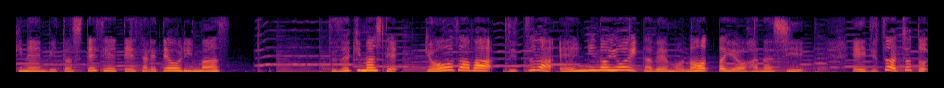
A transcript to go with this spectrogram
記念日として制定されております。続きまして餃子は実は縁起の良い食べ物というお話。えー、実はちょっと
